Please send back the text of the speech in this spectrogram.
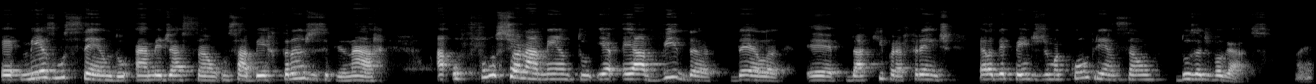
é, mesmo sendo a mediação um saber transdisciplinar, a, o funcionamento e a, e a vida dela é, daqui para frente ela depende de uma compreensão dos advogados, né?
